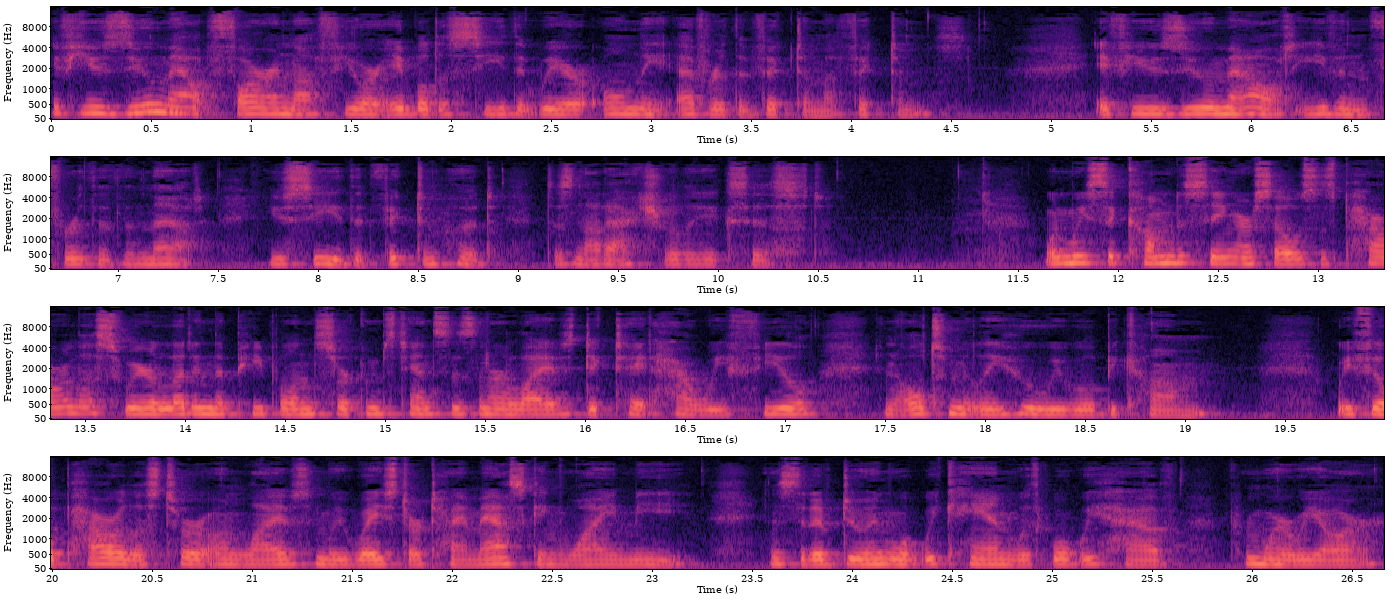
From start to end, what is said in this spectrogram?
If you zoom out far enough, you are able to see that we are only ever the victim of victims. If you zoom out even further than that, you see that victimhood does not actually exist. When we succumb to seeing ourselves as powerless, we are letting the people and circumstances in our lives dictate how we feel and ultimately who we will become. We feel powerless to our own lives and we waste our time asking, Why me? instead of doing what we can with what we have from where we are.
